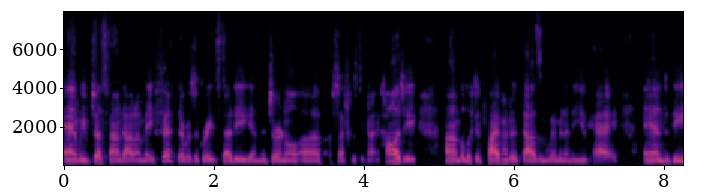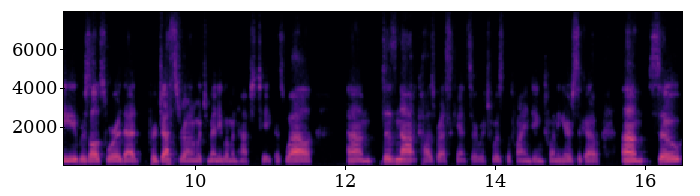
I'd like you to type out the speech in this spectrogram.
And we've just found out on May 5th, there was a great study in the Journal of Obstetrics and Gynecology um, that looked at 500,000 women in the UK. And the results were that progesterone, which many women have to take as well, um, does not cause breast cancer, which was the finding 20 years ago. Um, so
